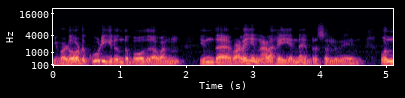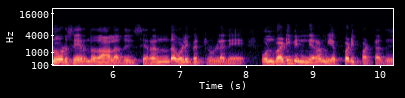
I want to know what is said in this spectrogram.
இவளோடு கூடியிருந்த போது அவன் இந்த வளையின் அழகை என்ன என்று சொல்லுவேன். உன்னோடு சேர்ந்ததால் அது சிறந்த ஒளி பெற்றுள்ளதே. உன் வடிவின் நிறம் எப்படிப்பட்டது?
